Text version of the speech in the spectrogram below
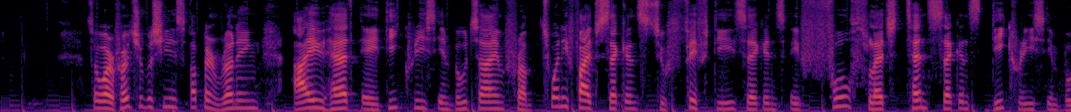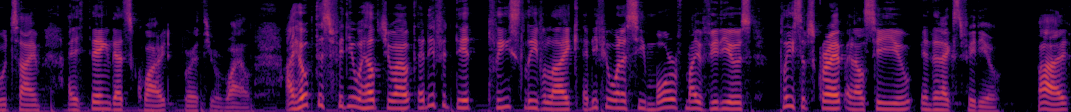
So our virtual machine is up and running. I had a decrease in boot time from 25 seconds to 50 seconds, a full-fledged 10 seconds decrease in boot time. I think that's quite worth your while. I hope this video helped you out and if it did, please leave a like and if you want to see more of my videos, please subscribe and I'll see you in the next video. Bye!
